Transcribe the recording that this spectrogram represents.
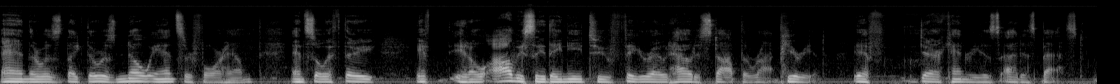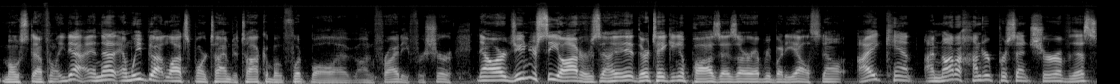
and there was like there was no answer for him, and so if they if you know obviously they need to figure out how to stop the run period if Derrick Henry is at his best Most definitely, yeah, and that, and we've got lots more time to talk about football uh, on Friday for sure. Now, our junior C Otters, uh, they're taking a pause, as are everybody else. Now, I can't, I'm not hundred percent sure of this,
